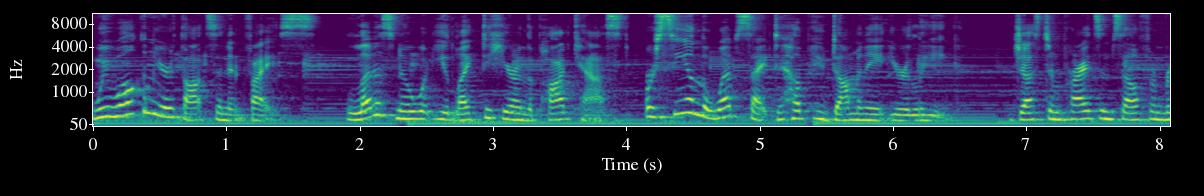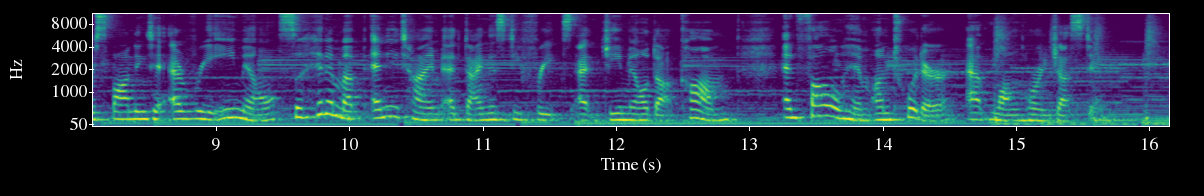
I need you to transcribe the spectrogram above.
We welcome your thoughts and advice. Let us know what you'd like to hear on the podcast or see on the website to help you dominate your league. Justin prides himself in responding to every email, so hit him up anytime at dynastyfreaks at gmail.com and follow him on Twitter at LonghornJustin.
